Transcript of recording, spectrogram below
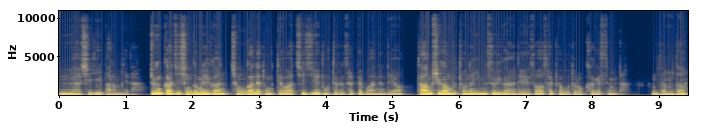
유의하시기 바랍니다. 지금까지 신금일간 천간의 동태와 지지의 동태를 살펴보았는데요. 다음 시간부터는 임술일간에 대해서 살펴보도록 하겠습니다. 감사합니다.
